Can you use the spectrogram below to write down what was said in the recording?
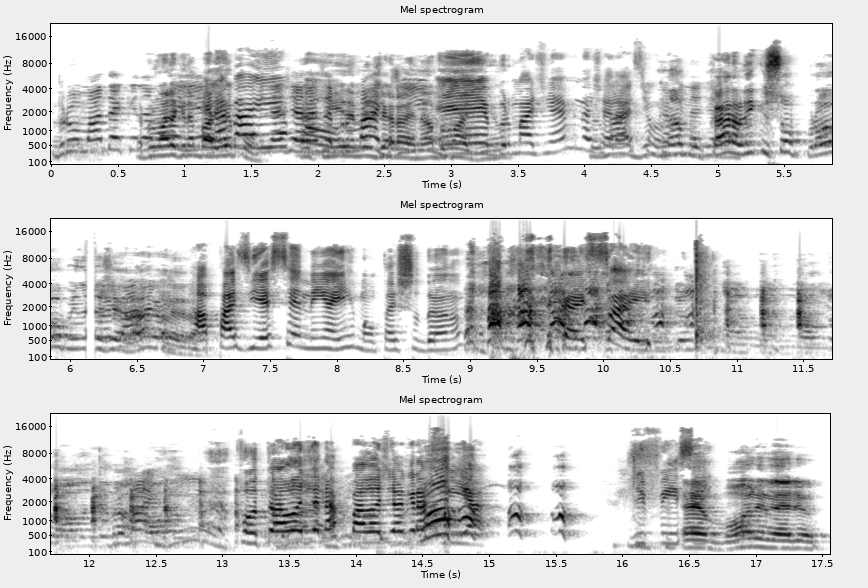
Brumado é aqui É na Brumado aqui na Bahia. Bahia, pô. Minas Gerais, é em Minas Gerais, não, Brumadinho. É, Brumadinho. Brumadinho é Minas Gerais. Brumadinho, pô. Não, Minas o cara ali que soprou Minas Gerais, galera. Rapaz, e esse Enem aí, irmão? Tá estudando? é isso aí. Brumadinho. Faltou aula de Ana Paula Geografia. Difícil. É mole, velho.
